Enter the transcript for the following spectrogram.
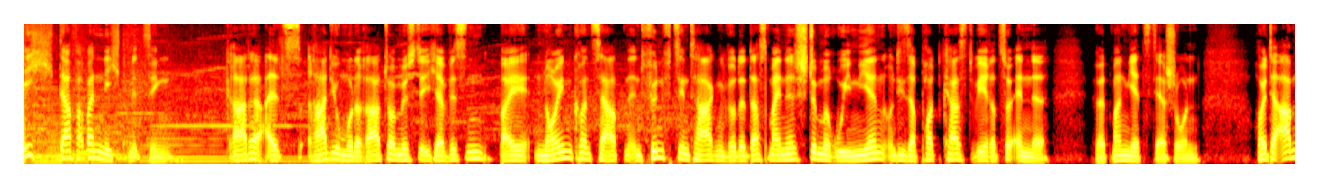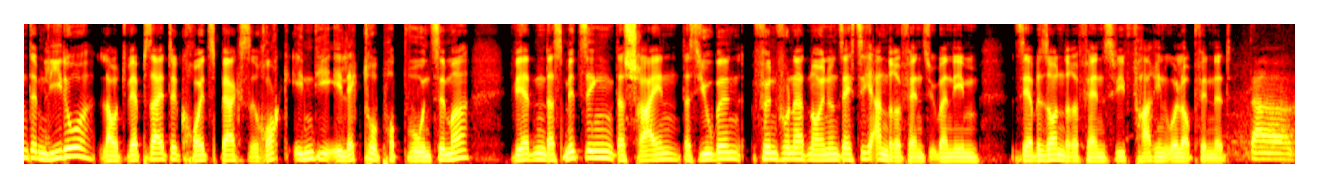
Ich darf aber nicht mitsingen. Gerade als Radiomoderator müsste ich ja wissen, bei neun Konzerten in 15 Tagen würde das meine Stimme ruinieren und dieser Podcast wäre zu Ende. Hört man jetzt ja schon. Heute Abend im Lido, laut Webseite Kreuzbergs Rock-Indie-Elektropop-Wohnzimmer, werden das Mitsingen, das Schreien, das Jubeln 569 andere Fans übernehmen. Sehr besondere Fans, wie Farin Urlaub findet. Da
